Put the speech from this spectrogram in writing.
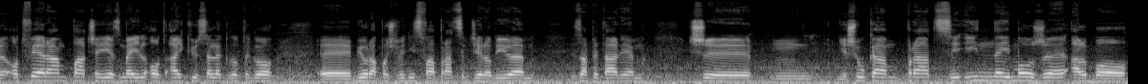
e, otwieram, patrzę, jest mail od IQ Select do tego e, biura pośrednictwa pracy, gdzie robiłem, zapytaniem, czy mm, nie szukam pracy innej może, albo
